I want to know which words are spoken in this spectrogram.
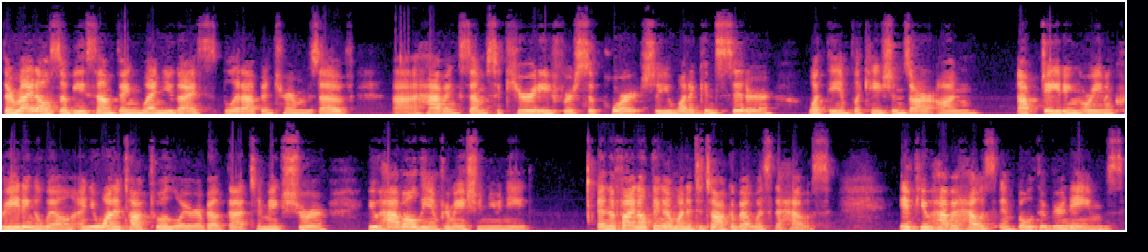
There might also be something when you guys split up in terms of uh, having some security for support. So you want to consider what the implications are on updating or even creating a will. And you want to talk to a lawyer about that to make sure you have all the information you need. And the final thing I wanted to talk about was the house. If you have a house in both of your names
